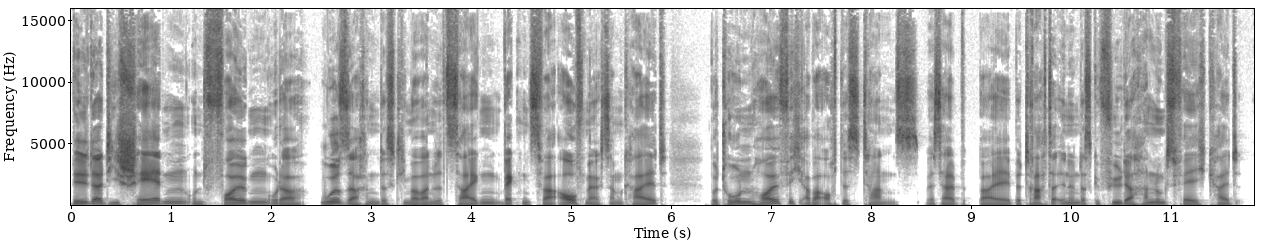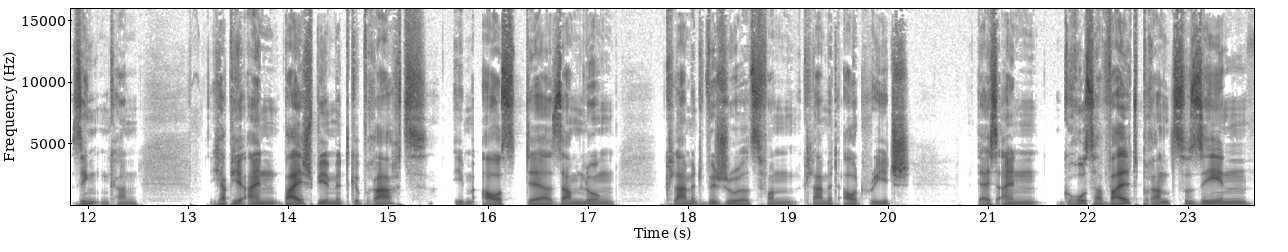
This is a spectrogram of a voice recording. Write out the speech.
Bilder, die Schäden und Folgen oder Ursachen des Klimawandels zeigen, wecken zwar Aufmerksamkeit, betonen häufig aber auch Distanz, weshalb bei Betrachterinnen das Gefühl der Handlungsfähigkeit sinken kann. Ich habe hier ein Beispiel mitgebracht, eben aus der Sammlung Climate Visuals von Climate Outreach. Da ist ein großer Waldbrand zu sehen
